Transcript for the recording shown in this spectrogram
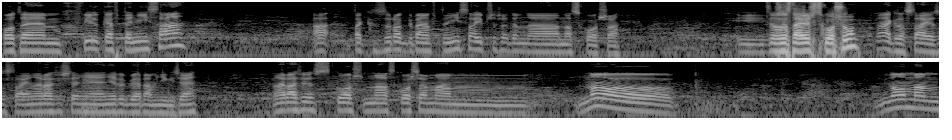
potem chwilkę w tenisa, a tak z rok grałem w tenisa i przeszedłem na, na squasha. I Co, zostajesz w squashu? no tak, zostaję, zostaję, na razie się nie, nie wybieram nigdzie. Na razie squash, na squasha mam, no... No mam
